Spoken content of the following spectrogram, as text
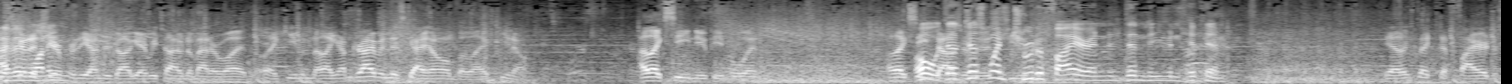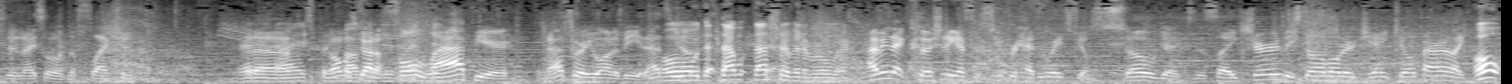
I've just gonna cheer for the underdog every time, no matter what. Like even like I'm driving this guy home, but like you know, I like seeing new people win. I like seeing. Oh, that just went true to fire and it didn't even hit him. Yeah, it looked like the fire just did a nice little deflection. Very But, uh, nice. we almost got a full disadvantage. lap here, and that's where you want to be. That's you Oh, know, that, that, that should have been a roller. having that cushion against the super heavyweights feels so good because it's like sure they still have all their jank kill power, like Oh,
